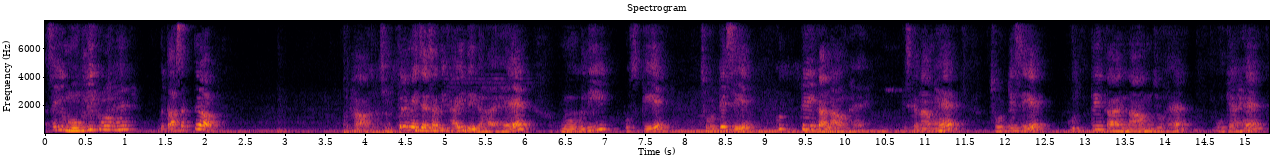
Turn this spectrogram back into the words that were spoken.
अच्छा ये मोगली कौन है? बता सकते हो आप? हाँ चित्र में जैसा दिखाई दे रहा है, मोगली उसके छोटे से कुत्ते का नाम है। इसका नाम है? छोटे से कुत्ते का नाम जो है, वो क्या है?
